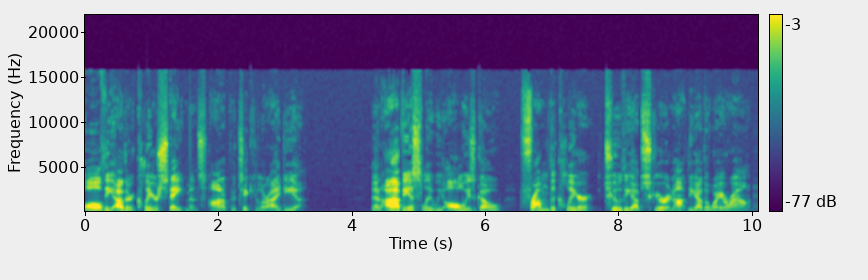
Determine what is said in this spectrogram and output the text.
all the other clear statements on a particular idea, then obviously we always go from the clear to the obscure, not the other way around.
